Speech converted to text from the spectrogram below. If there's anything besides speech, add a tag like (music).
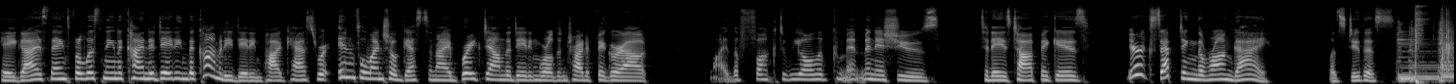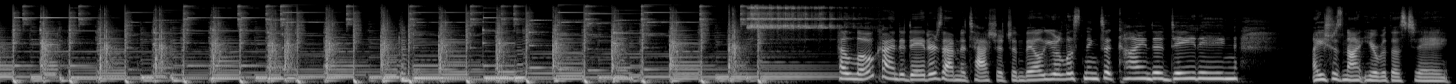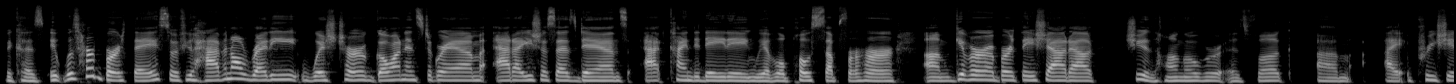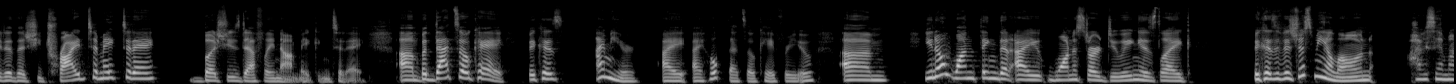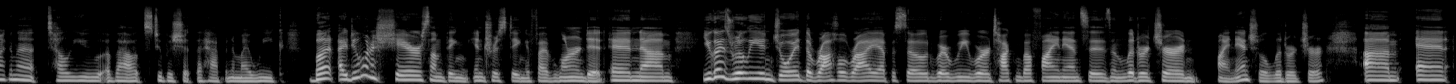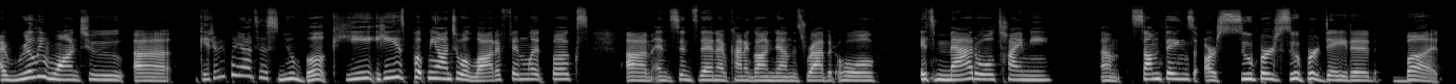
Hey guys, thanks for listening to Kinda Dating, the comedy dating podcast where influential guests and I break down the dating world and try to figure out why the fuck do we all have commitment issues? Today's topic is you're accepting the wrong guy. Let's do this. Hello, Kinda Daters. I'm Natasha Chandel. You're listening to Kinda Dating. Aisha's not here with us today because it was her birthday. So if you haven't already wished her, go on Instagram at Aisha Says Dance, at Kinda Dating. We have little posts up for her. Um, give her a birthday shout out. She is hungover as fuck. Um, I appreciated that she tried to make today, but she's definitely not making today. Um, but that's okay because I'm here. I, I hope that's okay for you. Um, you know, one thing that I want to start doing is like, because if it's just me alone, obviously I'm not going to tell you about stupid shit that happened in my week, but I do want to share something interesting if I've learned it. And um, you guys really enjoyed the Rahul Rai episode where we were talking about finances and literature and financial literature. Um, and I really want to uh, get everybody onto this new book. He he's put me onto a lot of Finlit books, um, and since then I've kind of gone down this rabbit hole. It's mad old timey. Um, some things are super super dated, but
